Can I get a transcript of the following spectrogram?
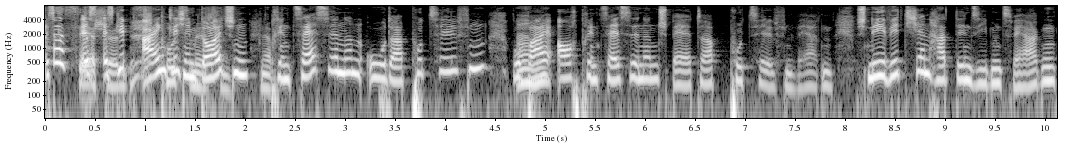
Es, es, es gibt eigentlich im Deutschen ja. Prinzessinnen oder Putzhilfen, wobei mhm. auch Prinzessinnen später Putzhilfen werden. Schneewittchen hat den sieben Zwergen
